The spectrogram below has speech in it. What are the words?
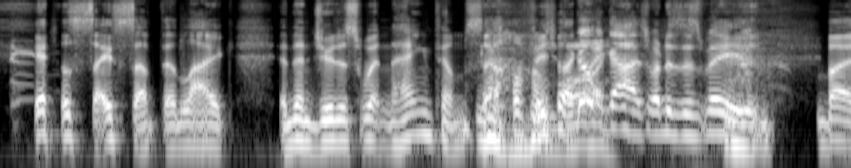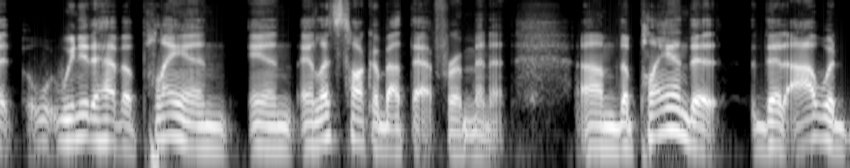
it'll say something like, and then Judas went and hanged himself. Oh, and you're like, oh my gosh, what does this mean? But we need to have a plan, and and let's talk about that for a minute. Um, the plan that that I would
